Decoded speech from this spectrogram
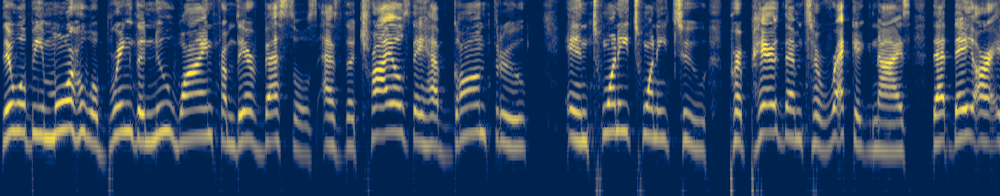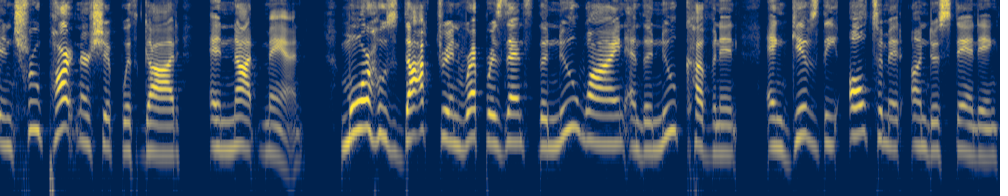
There will be more who will bring the new wine from their vessels as the trials they have gone through in 2022 prepared them to recognize that they are in true partnership with God and not man. More whose doctrine represents the new wine and the new covenant and gives the ultimate understanding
